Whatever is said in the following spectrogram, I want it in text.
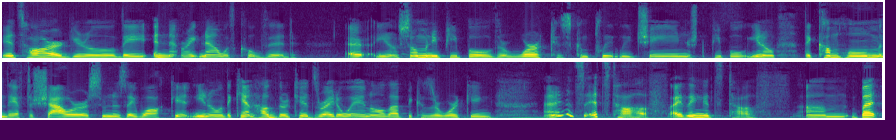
it's hard, you know. They and right now with COVID, you know, so many people their work has completely changed. People, you know, they come home and they have to shower as soon as they walk in. You know, they can't hug their kids right away and all that because they're working, and it's it's tough. I think it's tough. Um, but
